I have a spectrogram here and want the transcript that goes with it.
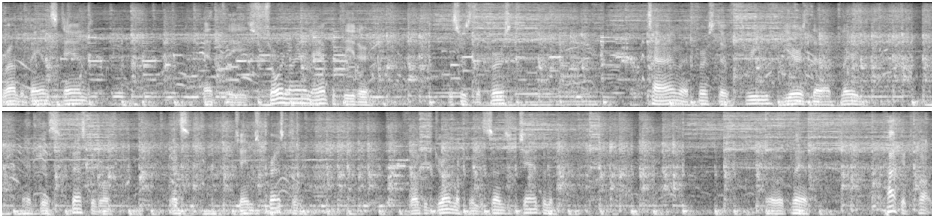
We're on the bandstand at the Shoreline Amphitheater. This was the first time, the first of three years that I played at this festival. That's James Preston, funky drummer from the Sons of Champlin. And we're playing pocket funk.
